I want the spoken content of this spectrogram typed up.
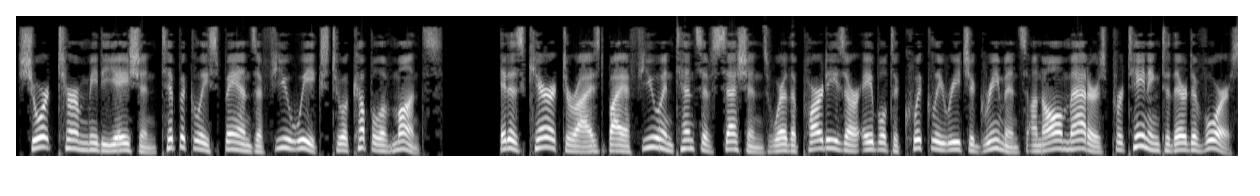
Short-term mediation typically spans a few weeks to a couple of months. It is characterized by a few intensive sessions where the parties are able to quickly reach agreements on all matters pertaining to their divorce.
